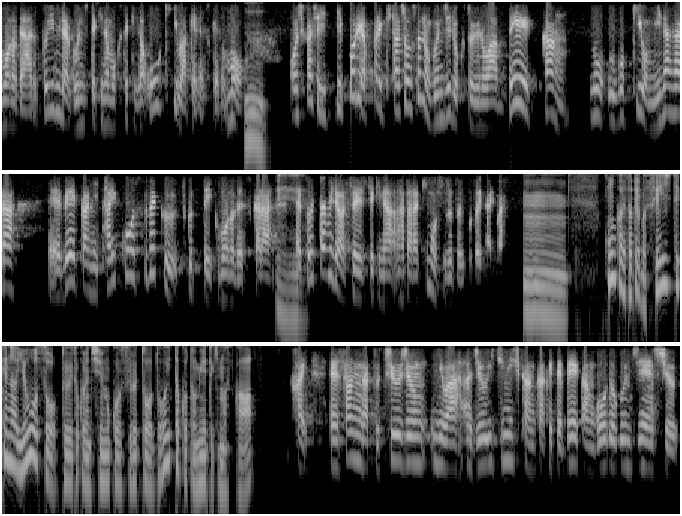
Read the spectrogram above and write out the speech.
ものであるという意味では、軍事的な目的が大きいわけですけれども、うん、しかし、一方でやっぱり北朝鮮の軍事力というのは、米韓の動きを見ながら、米韓に対抗すべく作っていくものですから、えー、そういった意味では政治的な働きもするということになります。うん。今回、例えば政治的な要素というところに注目をすると、どういったこと見えてきますか？はい、3月中旬には11日間かけて米韓合同軍事演習、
